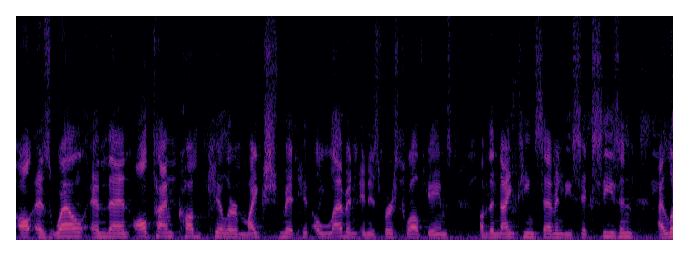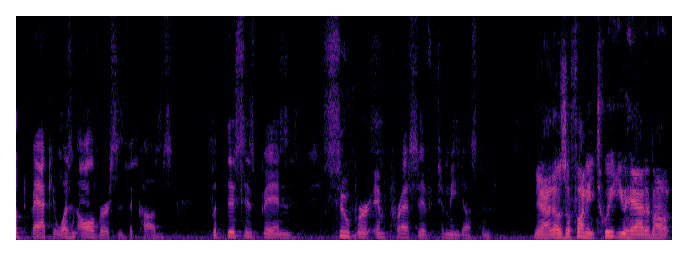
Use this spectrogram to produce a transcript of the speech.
all, as well. And then all time Cub killer Mike Schmidt hit 11 in his first 12 games of the 1976 season. I looked back, it wasn't all versus the Cubs, but this has been super impressive to me, Dustin. Yeah, that was a funny tweet you had about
